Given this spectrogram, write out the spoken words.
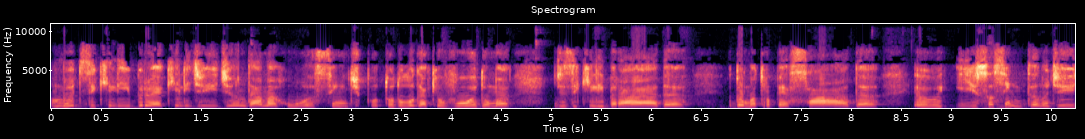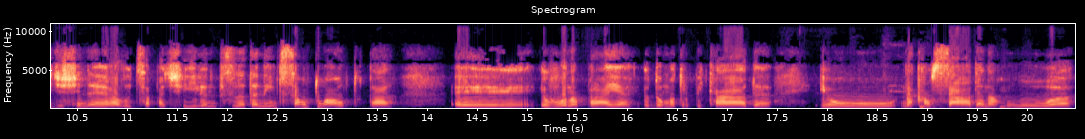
O meu desequilíbrio é aquele de, de andar na rua, assim, tipo, todo lugar que eu vou eu dou uma desequilibrada, eu dou uma tropeçada. Eu, isso assim, estando de, de chinelo, de sapatilha, não precisa estar nem de salto alto, tá? É, eu vou na praia, eu dou uma tropicada, eu na calçada, na rua.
